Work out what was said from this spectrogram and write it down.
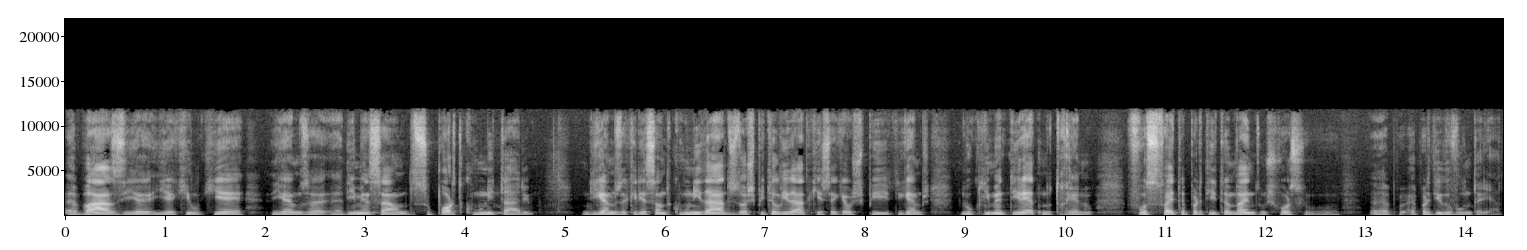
a base e, a, e aquilo que é, digamos, a, a dimensão de suporte comunitário, digamos, a criação de comunidades de hospitalidade, que este é que é o espírito, digamos, do acolhimento direto no terreno, fosse feita a partir também de um esforço a, a partir do voluntariado.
